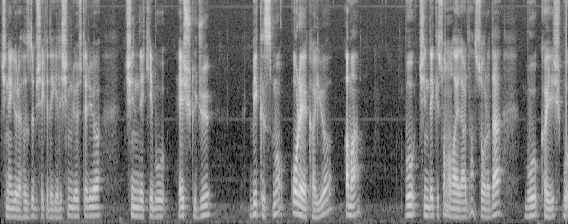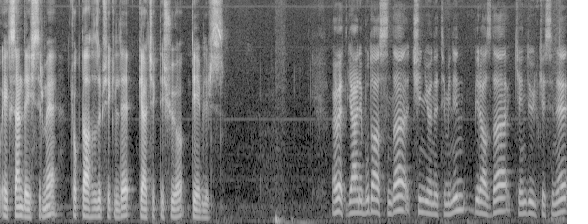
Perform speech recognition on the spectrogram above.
Çin'e göre hızlı bir şekilde gelişim gösteriyor. Çin'deki bu hash gücü bir kısmı oraya kayıyor ama bu Çin'deki son olaylardan sonra da bu kayış, bu eksen değiştirme çok daha hızlı bir şekilde gerçekleşiyor diyebiliriz. Evet yani bu da aslında Çin yönetiminin biraz da kendi ülkesine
